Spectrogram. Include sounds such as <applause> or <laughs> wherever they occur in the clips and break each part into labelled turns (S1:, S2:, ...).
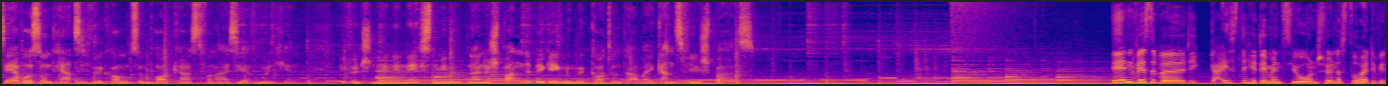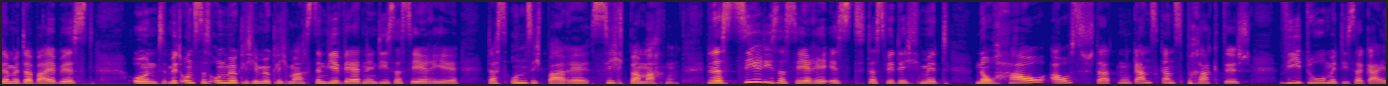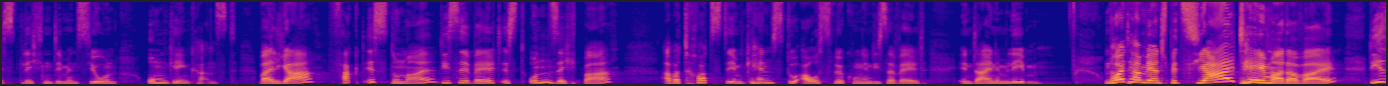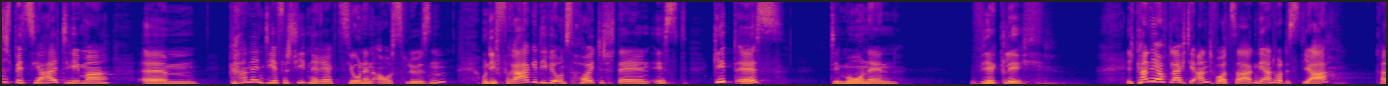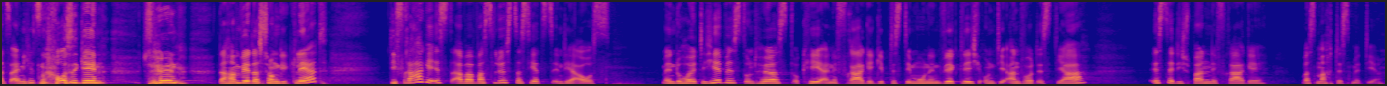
S1: Servus und herzlich willkommen zum Podcast von ICF München. Wir wünschen dir in den nächsten Minuten eine spannende Begegnung mit Gott und dabei ganz viel Spaß.
S2: Invisible, die geistliche Dimension. Schön, dass du heute wieder mit dabei bist und mit uns das Unmögliche möglich machst, denn wir werden in dieser Serie das Unsichtbare sichtbar machen. Denn das Ziel dieser Serie ist, dass wir dich mit Know-how ausstatten, ganz, ganz praktisch, wie du mit dieser geistlichen Dimension umgehen kannst. Weil ja, Fakt ist nun mal, diese Welt ist unsichtbar, aber trotzdem kennst du Auswirkungen dieser Welt in deinem Leben. Und heute haben wir ein Spezialthema dabei. Dieses Spezialthema ähm, kann in dir verschiedene Reaktionen auslösen. Und die Frage, die wir uns heute stellen, ist, gibt es Dämonen wirklich? Ich kann dir auch gleich die Antwort sagen. Die Antwort ist ja. Kannst eigentlich jetzt nach Hause gehen. <laughs> Schön, da haben wir das schon geklärt. Die Frage ist aber, was löst das jetzt in dir aus? Wenn du heute hier bist und hörst, okay, eine Frage, gibt es Dämonen wirklich? Und die Antwort ist ja, ist ja die spannende Frage, was macht es mit dir?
